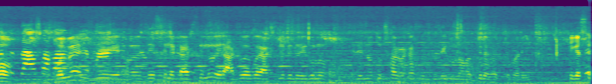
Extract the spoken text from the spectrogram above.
ও, যে বলবেন যে যে ছেলেটা আসছিল এর আগেও একবার আসছিল কিন্তু এগুলো যে নতুন সরকার কাছে এগুলো আমরা তুলে ধরতে পারি। ঠিক আছে?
